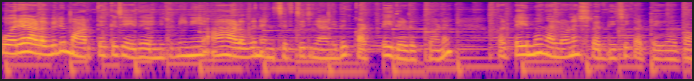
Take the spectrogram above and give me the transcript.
അപ്പോൾ ഒരേ അളവിൽ മാർക്കൊക്കെ ചെയ്ത് കഴിഞ്ഞിട്ടുണ്ട്. ഇനി ആ അളവിനനുസരിച്ചിട്ട് ഞാനിത് കട്ട് ചെയ്തെടുക്കുകയാണ് കട്ട് ചെയ്യുമ്പോൾ നല്ലോണം ശ്രദ്ധിച്ച് കട്ട് ചെയ്യുക കേട്ടോ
